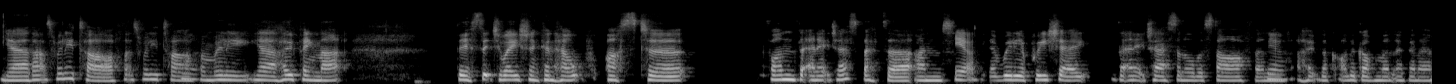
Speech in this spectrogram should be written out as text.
yeah, that's really tough. That's really tough. Yeah. I'm really, yeah, hoping that this situation can help us to fund the NHS better and yeah. You know, really appreciate the NHS and all the staff. And yeah. I hope the, the government are going to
